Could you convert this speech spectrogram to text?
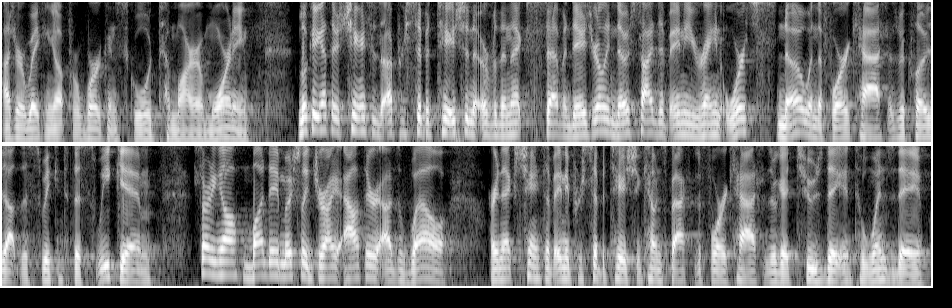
as we're waking up for work and school tomorrow morning. Looking at those chances of precipitation over the next seven days, really no signs of any rain or snow in the forecast as we close out this week into this weekend. Starting off Monday, mostly dry out there as well. Our next chance of any precipitation comes back to the forecast as we get Tuesday into Wednesday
